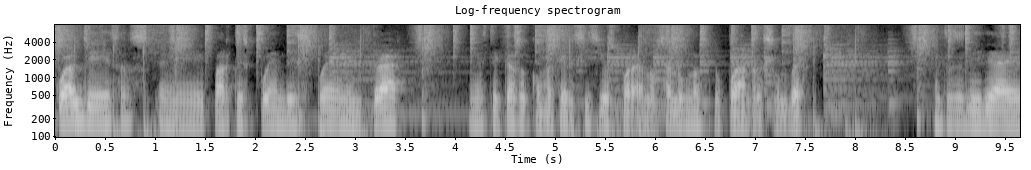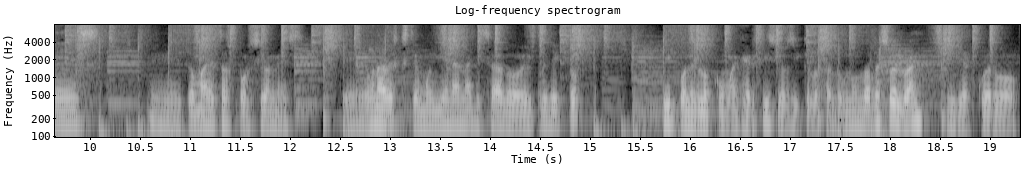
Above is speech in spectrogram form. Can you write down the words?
cuál de esas eh, partes pueden, pueden entrar en este caso como ejercicios para los alumnos que lo puedan resolver. Entonces la idea es eh, tomar estas porciones una vez que esté muy bien analizado el proyecto y ponerlo como ejercicios y que los alumnos lo resuelvan y de acuerdo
